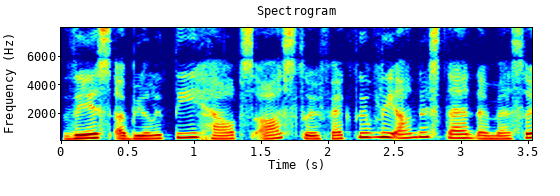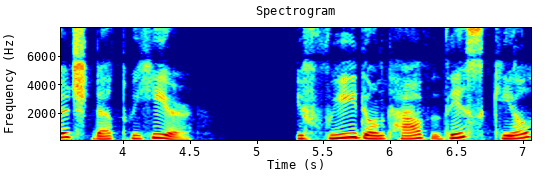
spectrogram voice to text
This ability helps us to effectively understand a message that we hear. If we don't have this skill,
